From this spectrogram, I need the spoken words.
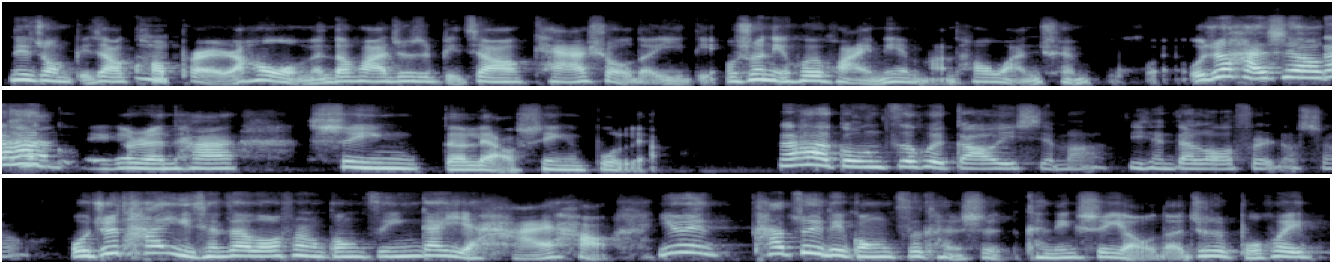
那种比较 corporate，然后我们的话就是比较 casual 的一点。我说你会怀念吗？他说完全不会。我觉得还是要看每个人他适应得了，适应不了。那他的工资会高一些吗？以前在 law firm 的时候，我觉得他以前在 law firm 工资应该也还好，因为他最低工资肯是肯定是有的，就是不会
